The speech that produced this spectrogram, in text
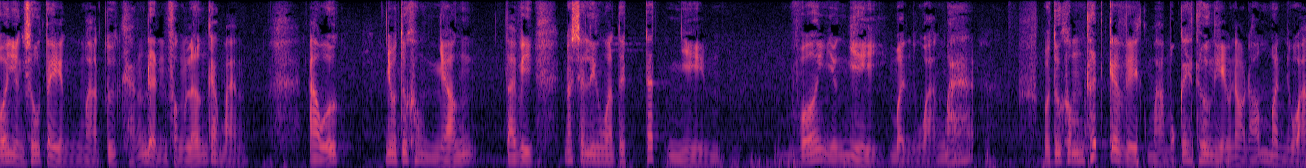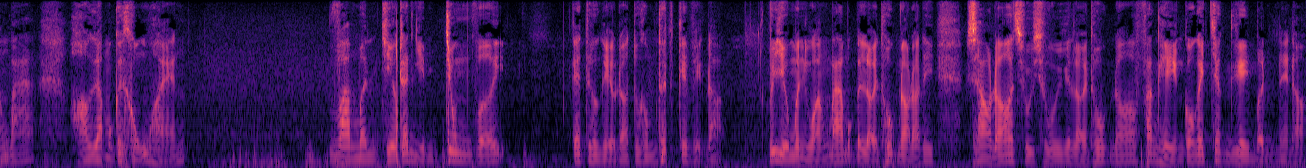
với những số tiền mà tôi khẳng định phần lớn các bạn, ao ước. Nhưng mà tôi không nhận, tại vì nó sẽ liên quan tới trách nhiệm với những gì mình quảng bá. Và tôi không thích cái việc mà một cái thương hiệu nào đó mình quảng bá, họ gặp một cái khủng hoảng. Và mình chịu trách nhiệm chung với cái thương hiệu đó, tôi không thích cái việc đó. Ví dụ mình quảng bá một cái loại thuốc nào đó đi, sau đó xui xui cái loại thuốc đó phát hiện có cái chất gây bệnh này nọ,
